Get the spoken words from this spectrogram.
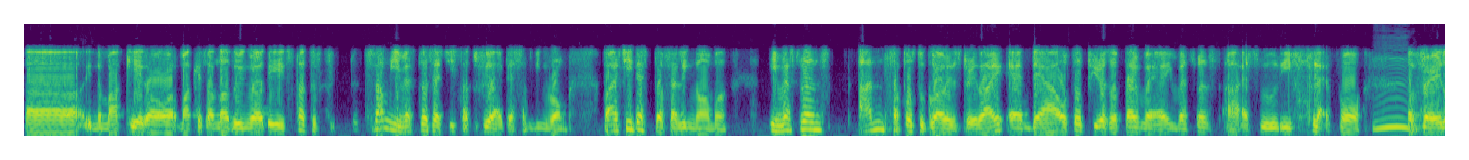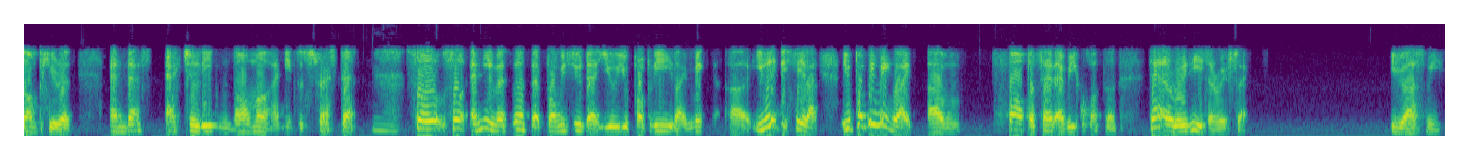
uh, in the market or markets are not doing well, they start to some investors actually start to feel like there's something wrong. But actually, that's perfectly normal. Investments aren't supposed to go out in a straight line, and there are also periods of time where investments are absolutely flat for a very long period, and that's actually normal. I need to stress that. So, so any investors that promise you that you you probably like make uh, even if they say like you probably make like um four percent every quarter, that already is a red flag. If you ask me,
